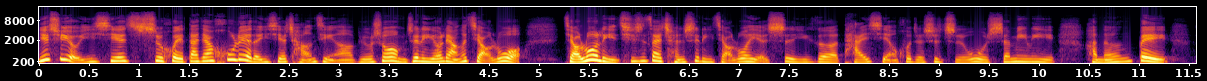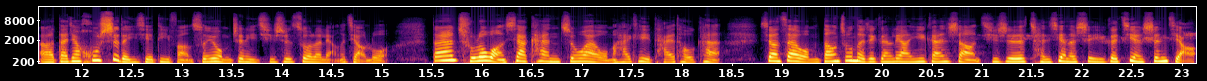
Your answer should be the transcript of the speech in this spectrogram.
也许有一些是会大家忽略的一些场景啊，比如说我们这里有两个角落，角落里其实，在城市里角落也是一个苔藓或者是植物生命力很能被呃大家忽视的一些地方，所以我们这里其实做了两个角落。当然，除了往下看之外，我们还可以抬头看，像在我们当中的这根晾衣杆上，其实呈现的是一个健身角，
